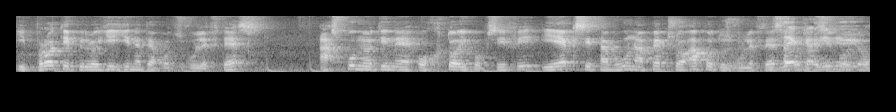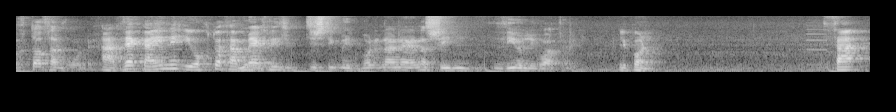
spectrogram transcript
η πρώτη επιλογή γίνεται από τους βουλευτές, ας πούμε ότι είναι 8 υποψήφοι, οι 6 θα βγουν απ' έξω από τους βουλευτές. 10 είναι, οι 8 θα βγουν. Α, 10 είναι, οι 8 θα βγουν. Μέχρι τη στιγμή, μπορεί να είναι ένα ή δύο λιγότεροι. Λοιπόν, θα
